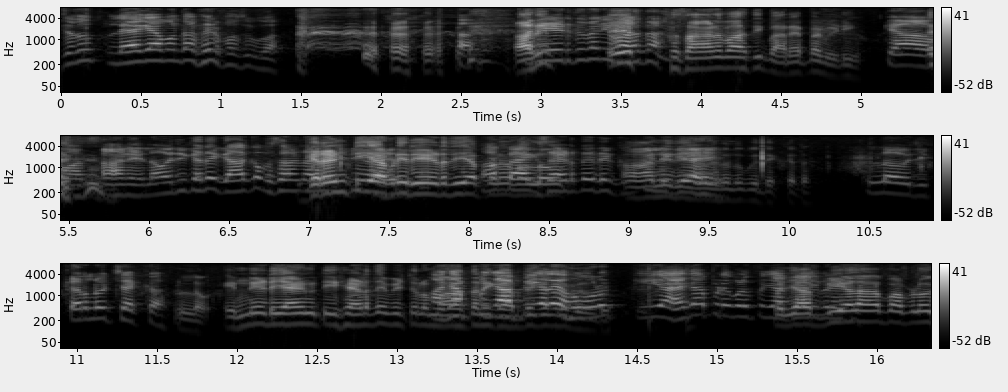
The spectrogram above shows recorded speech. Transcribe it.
ਜਦੋਂ ਲੈ ਗਿਆ ਬੰਦਾ ਫਿਰ ਫਸੂਗਾ। ਆਦੀ ਰੇਟ ਤੇ ਤਾਂ ਨਹੀਂ ਫਸਦਾ ਫਸਾਣ ਵਾਸਤੇ ਹੀ ਪਾ ਰਹੇ ਆਪਾਂ ਵੀਡੀਓ ਕੀ ਬਾਤਾਂ ਨੇ ਲਓ ਜੀ ਕਹਿੰਦੇ ਗਾਹਕ ਪਸੰਦ ਗਾਰੰਟੀ ਆਪਣੀ ਰੇਟ ਦੀ ਆਪਣਾ ਮੰਨ ਲਓ side ਤੇ ਦੇਖੋ ਤੁਹਾਨੂੰ ਕੋਈ ਦਿੱਕਤ। ਲਓ ਜੀ ਕਰ ਲਓ ਚੈੱਕ ਲਓ ਇੰਨੇ ਡਿਜ਼ਾਈਨ ਟੀ-ਸ਼ਰਟ ਦੇ ਵਿੱਚ ਚਲੋ ਅੱਛਾ ਮਾਰ ਤਾਂ ਨਹੀਂ ਪੰਜਾਬੀ ਕਰਦੇ ਵਾਲੇ ਹੋਰ ਕੀ ਆਏਗਾ ਆਪਣੇ ਕੋਲ ਪੰਜਾਬੀ ਵਾਲੀ ਪੰਜਾਬੀ ਵਾਲਾ ਆਪਣਾ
